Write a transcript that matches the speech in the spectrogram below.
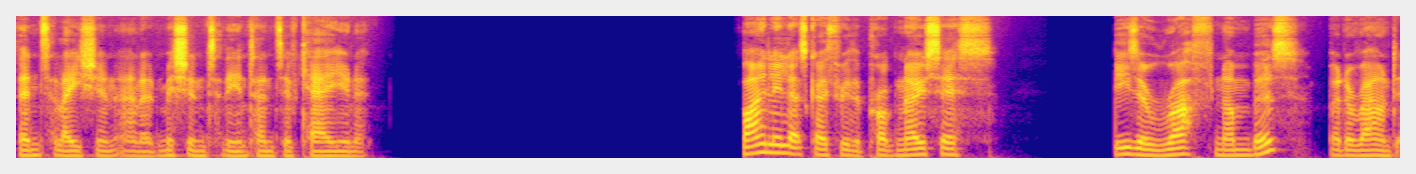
ventilation, and admission to the intensive care unit. Finally, let's go through the prognosis. These are rough numbers, but around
